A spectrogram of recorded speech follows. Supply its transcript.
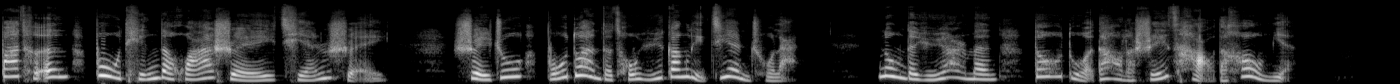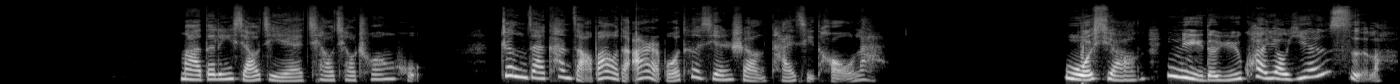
巴特恩不停地划水、潜水，水珠不断地从鱼缸里溅出来，弄得鱼儿们都躲到了水草的后面。玛德琳小姐敲敲窗户，正在看早报的阿尔伯特先生抬起头来。我想你的鱼快要淹死了。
